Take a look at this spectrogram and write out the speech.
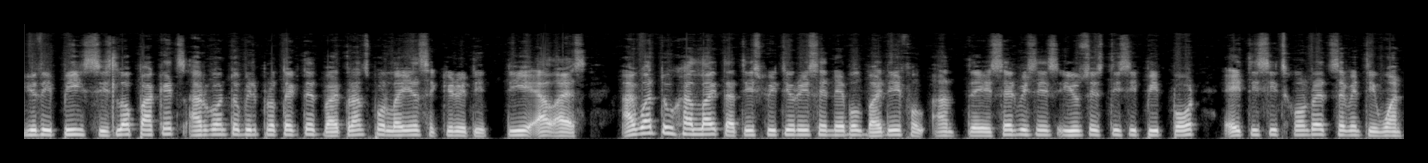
UDP syslog packets are going to be protected by Transport Layer Security, TLS. I want to highlight that this feature is enabled by default and the services uses TCP port 8671.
